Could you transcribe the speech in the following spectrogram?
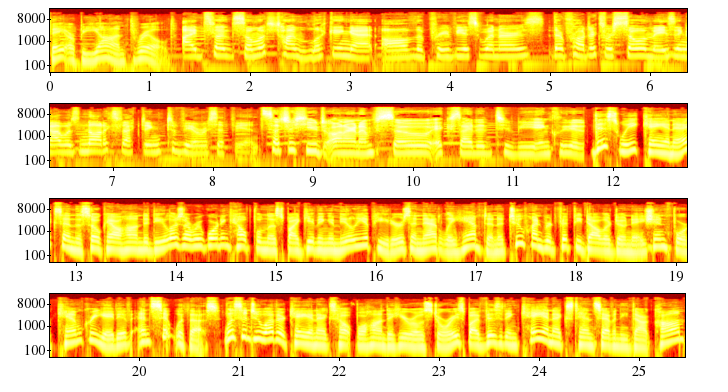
They are beyond thrilled. I'd spent so much time looking at all of the previous winners. Their projects were so amazing, I was not expecting to be a recipient. Such a huge honor, and I'm so excited to be included. This week, KNX and the SoCal Honda dealers are rewarding helpfulness by giving Amelia Peters and Natalie Hampton a $250 donation for Chem Creative and Sit With Us. Listen to other KNX helpful Honda Heroes stories by visiting knx1070.com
